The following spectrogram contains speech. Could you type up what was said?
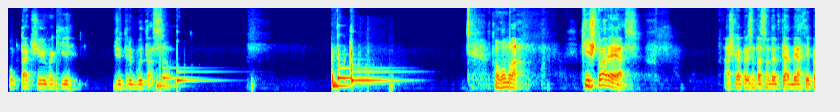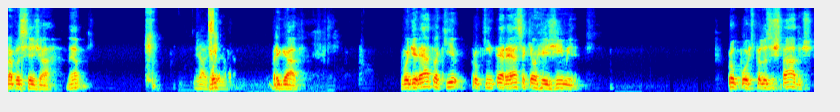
optativo aqui de tributação. Então vamos lá. Que história é essa? Acho que a apresentação deve ter aberto aí para você já, né? Já, já. Obrigado. Vou direto aqui para o que interessa, que é o regime proposto pelos estados,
